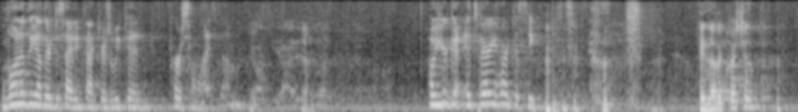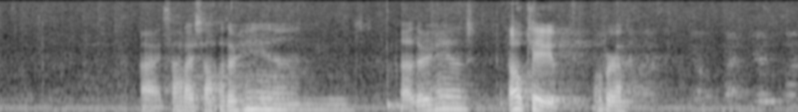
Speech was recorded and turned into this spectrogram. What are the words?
one of the other deciding factors we could personalize them. Yeah. Oh, you're good. It's very hard to see. Okay, another question? I thought I saw other hands. Other hands? Okay, over on, That's good, but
